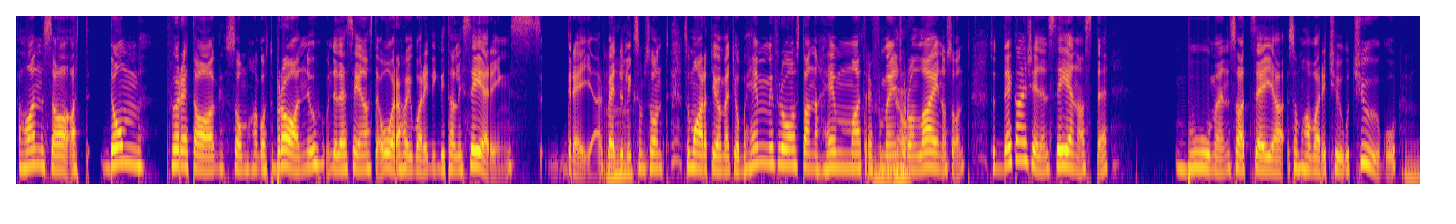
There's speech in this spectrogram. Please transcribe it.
han sa att de företag som har gått bra nu under det senaste året har ju varit digitaliseringsgrejer. Vet du, Mm. liksom sånt som har att göra med att jobba hemifrån, stanna hemma, träffa Mm, människor ja. online och sånt. Så det kanske är den senaste boomen, så att säga, som har varit 2020. Mm.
